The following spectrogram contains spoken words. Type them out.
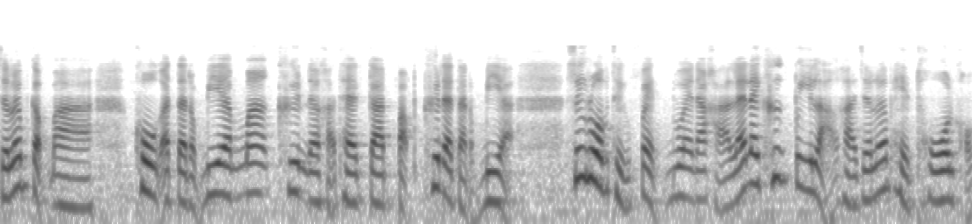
จะเริ่มกลับมาโคงอัตราดอกเบี้ยมากขึ้นนะคะแทนการปรับขึ้นอัตราดอกเบี้ย ซึ่งรวมถึงเฟดด้วยนะคะ และในครึ่งปีหลังค่ะ จะเริ่มเห็นโทนของ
